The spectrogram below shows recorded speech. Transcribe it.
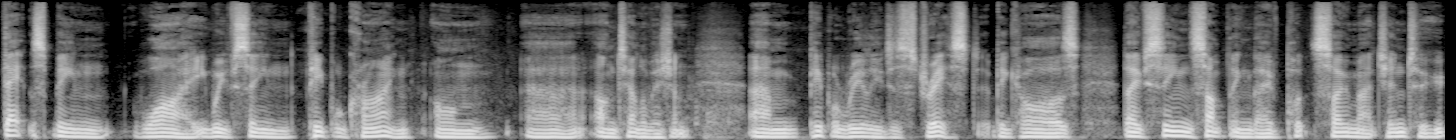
that's been why we've seen people crying on uh, on television. Um, people really distressed because they've seen something they've put so much into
